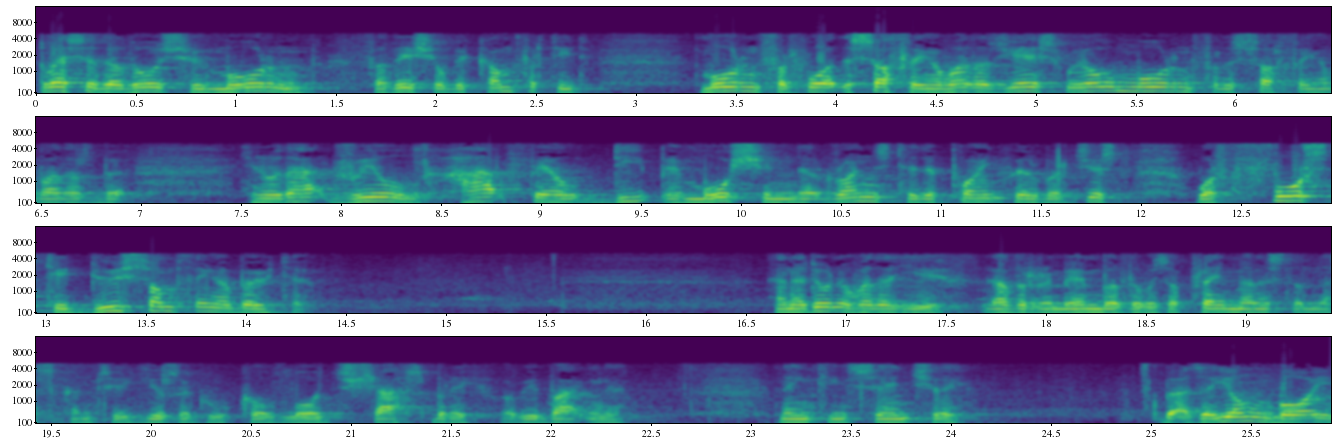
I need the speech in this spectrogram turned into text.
blessed are those who mourn, for they shall be comforted. Mourn for what? The suffering of others. Yes, we all mourn for the suffering of others, but you know, that real, heartfelt, deep emotion that runs to the point where we're just, we're forced to do something about it. And I don't know whether you ever remember there was a Prime Minister in this country years ago called Lord Shaftesbury, way back in the 19th century. But as a young boy,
